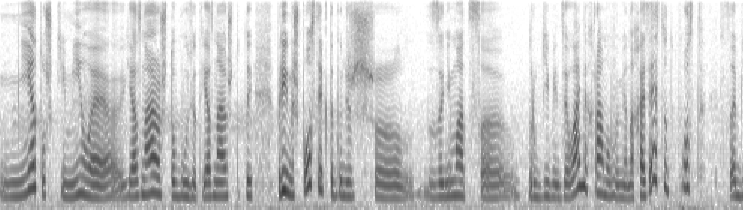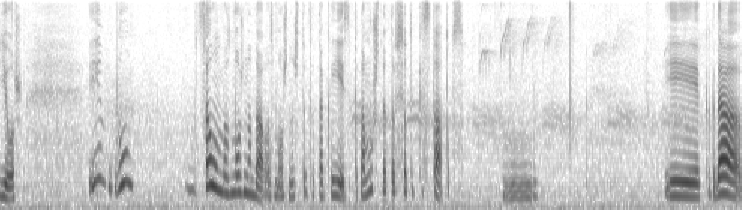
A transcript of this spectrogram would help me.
нетушки, милая, я знаю, что будет, я знаю, что ты примешь постриг, ты будешь э, заниматься другими делами храмовыми, на хозяйство ты просто забьешь. И, ну, в целом, возможно, да, возможно, что это так и есть, потому что это все-таки статус. И когда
